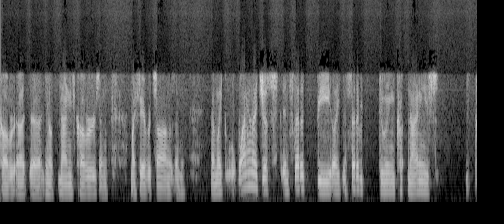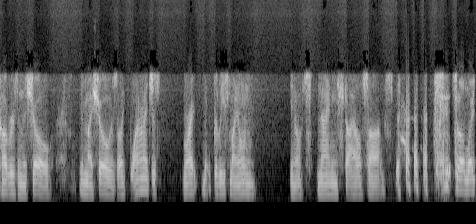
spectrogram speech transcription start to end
cover, uh, uh, you know, '90s covers and my favorite songs. And I'm like, why don't I just instead of be like instead of doing '90s covers in the show, in my shows, like why don't I just write release my own you know 90s style songs. So i'm like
